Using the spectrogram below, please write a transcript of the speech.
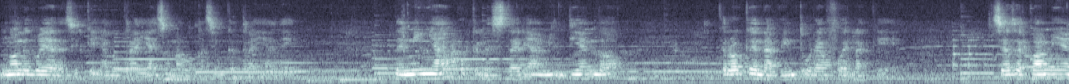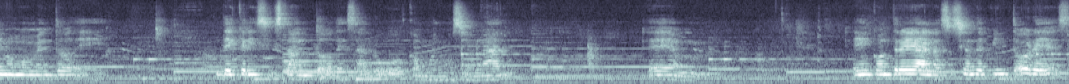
No les voy a decir que ya lo traía, es una vocación que traía de, de niña porque les estaría mintiendo creo que la pintura fue la que se acercó a mí en un momento de, crisis tanto de salud como emocional. Em, encontré a la Asociación de Pintores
